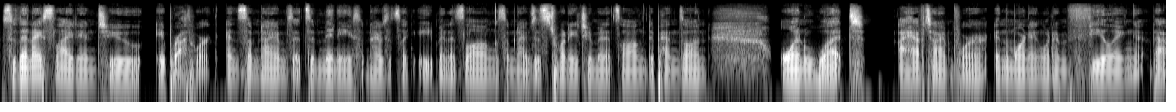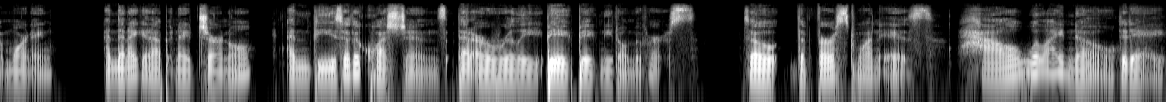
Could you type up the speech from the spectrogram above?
So then i slide into a breath work and sometimes it's a mini sometimes it's like 8 minutes long sometimes it's 22 minutes long depends on on what I have time for in the morning, what I'm feeling that morning. And then I get up and I journal. And these are the questions that are really big, big needle movers. So the first one is How will I know today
